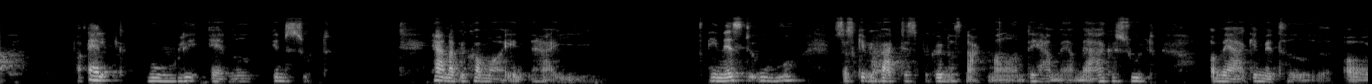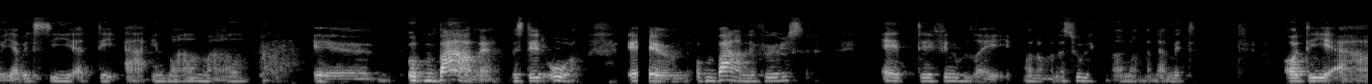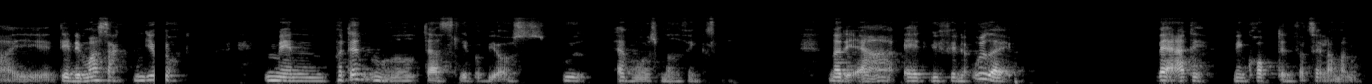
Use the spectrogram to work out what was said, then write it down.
for alt muligt andet end sult. Her når vi kommer ind her i, i næste uge, så skal vi faktisk begynde at snakke meget om det her med at mærke sult og mærke mæthed. Og jeg vil sige, at det er en meget, meget øh, åbenbarende, hvis det er et ord, øh, åbenbarende følelse at øh, finde ud af, hvornår man er sulten og når man er mæt. Og det er, øh, det er nemmere sagt end gjort. Men på den måde, der slipper vi også ud af vores madfængsel. Når det er, at vi finder ud af, hvad er det, min krop den fortæller mig nu.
